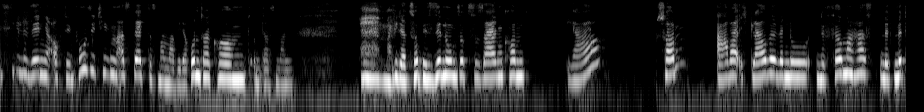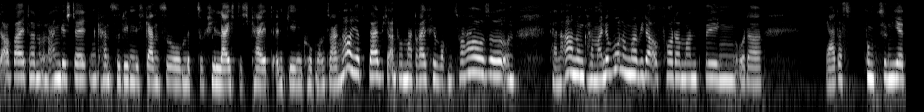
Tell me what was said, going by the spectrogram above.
Viele sehen ja auch den positiven Aspekt, dass man mal wieder runterkommt und dass man äh, mal wieder zur Besinnung sozusagen kommt. Ja, schon. Aber ich glaube, wenn du eine Firma hast mit Mitarbeitern und Angestellten, kannst du dem nicht ganz so mit so viel Leichtigkeit entgegengucken und sagen, oh, jetzt bleibe ich einfach mal drei, vier Wochen zu Hause und keine Ahnung, kann meine Wohnung mal wieder auf Vordermann bringen oder ja, das funktioniert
